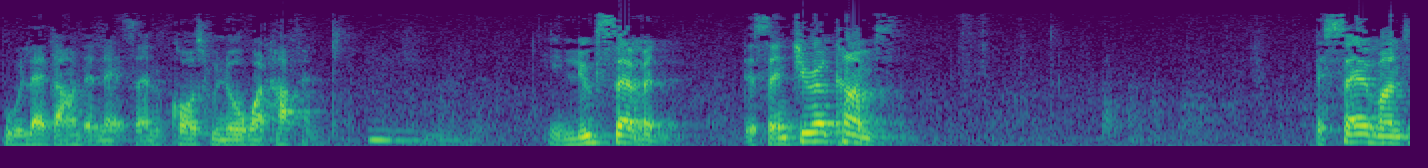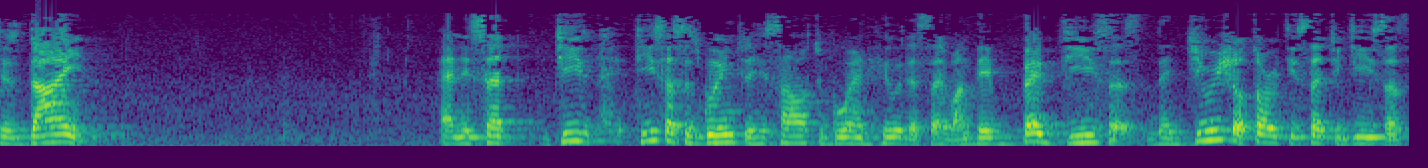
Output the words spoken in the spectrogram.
we let down the nets and of course we know what happened. In Luke 7, the centurion comes. The servant is dying. And he said, Jesus is going to his house to go and heal the servant. They begged Jesus. The Jewish authority said to Jesus,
